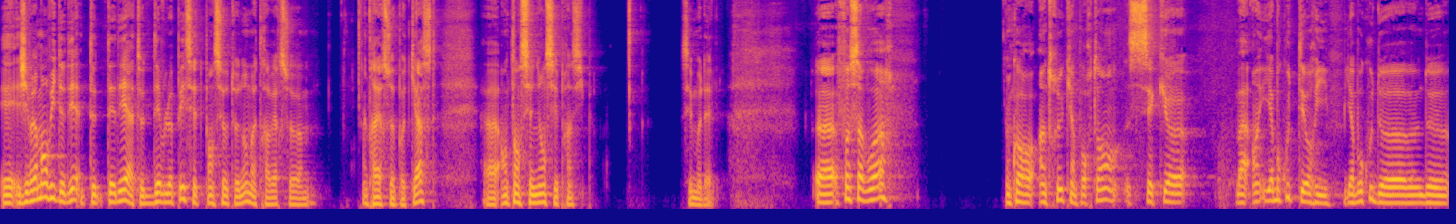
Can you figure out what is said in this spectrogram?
Et j'ai vraiment envie d'aider à te développer cette pensée autonome à travers ce, à travers ce podcast, euh, en t'enseignant ces principes, ces modèles. Euh, faut savoir, encore un truc important, c'est que bah, il y a beaucoup de théories. Il y a beaucoup de, de...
